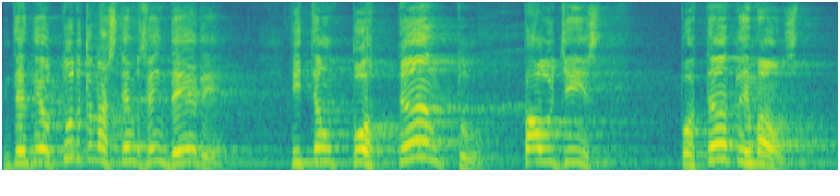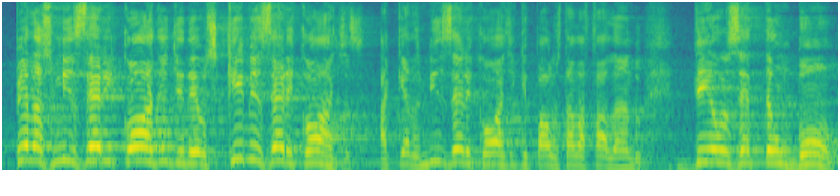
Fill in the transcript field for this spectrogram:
Entendeu? Tudo que nós temos vem dele. Então, portanto, Paulo diz: portanto, irmãos, pelas misericórdias de Deus. Que misericórdias? Aquelas misericórdias que Paulo estava falando. Deus é tão bom,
